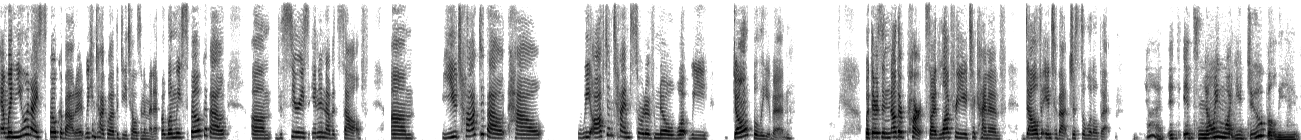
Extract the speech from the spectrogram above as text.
And when you and I spoke about it, we can talk about the details in a minute, but when we spoke about um, the series in and of itself, um, you talked about how we oftentimes sort of know what we don't believe in. But there's another part. So I'd love for you to kind of delve into that just a little bit. Yeah, it's it's knowing what you do believe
